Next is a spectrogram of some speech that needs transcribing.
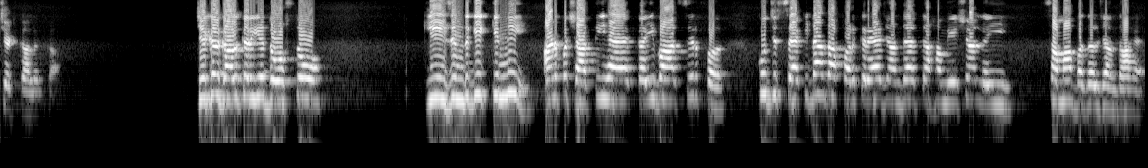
ਝਟਕਾ ਲੱਗਾ। ਜੇਕਰ ਗੱਲ ਕਰੀਏ ਦੋਸਤੋ, ਕਿ ਜ਼ਿੰਦਗੀ ਕਿੰਨੀ ਅਣਪਛਾਤੀ ਹੈ? ਕਈ ਵਾਰ ਸਿਰਫ ਕੁਝ ਸੈਕਿੰਡਾਂ ਦਾ ਫ਼ਰਕ ਰਹਿ ਜਾਂਦਾ ਤਾਂ ਹਮੇਸ਼ਾ ਲਈ ਸਮਾਂ ਬਦਲ ਜਾਂਦਾ ਹੈ।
